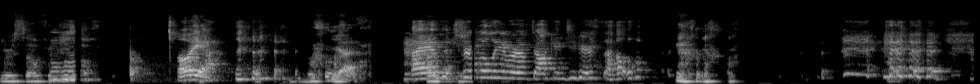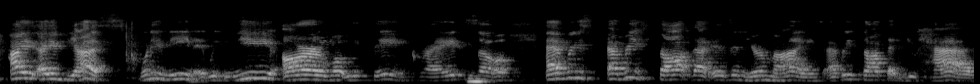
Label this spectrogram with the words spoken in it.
yourself mm-hmm. oh yeah yes i am a true believer of talking to yourself I, I yes what do you mean we, we are what we think right mm-hmm. so every every thought that is in your mind every thought that you have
